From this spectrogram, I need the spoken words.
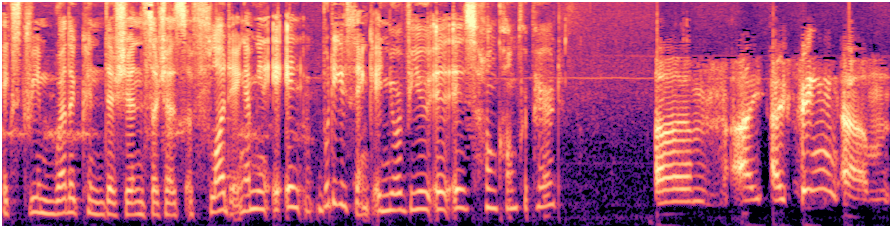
extreme weather conditions such as flooding. I mean, in, what do you think? In your view, is Hong Kong prepared? Um, I, I think um,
